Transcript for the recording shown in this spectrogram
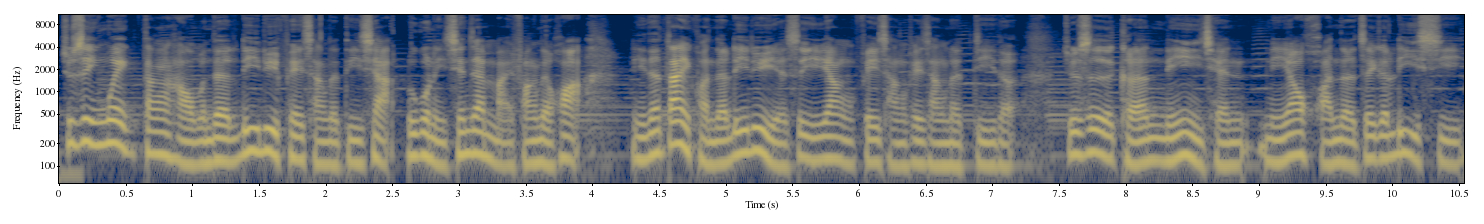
就是因为刚好我们的利率非常的低下，如果你现在买房的话，你的贷款的利率也是一样非常非常的低的，就是可能你以前你要还的这个利息。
